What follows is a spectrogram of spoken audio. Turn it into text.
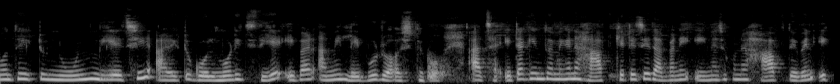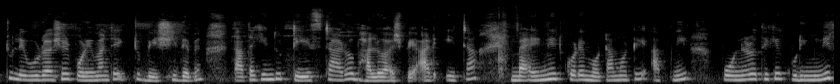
মধ্যে একটু নুন দিয়েছি আর একটু গোলমরিচ দিয়ে এবার আমি লেবুর রস দেবো। আচ্ছা এটা কিন্তু আমি এখানে হাফ কেটেছি, তার মানে এই না যখন হাফ দেবেন, একটু লেবুর রসের পরিমাণটা একটু বেশি দেবেন, তাতে কিন্তু টেস্টটা আরও ভালো আসবে। আর এটা ম্যারিনেট করে মোটামুটি আপনি পনেরো থেকে কুড়ি মিনিট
